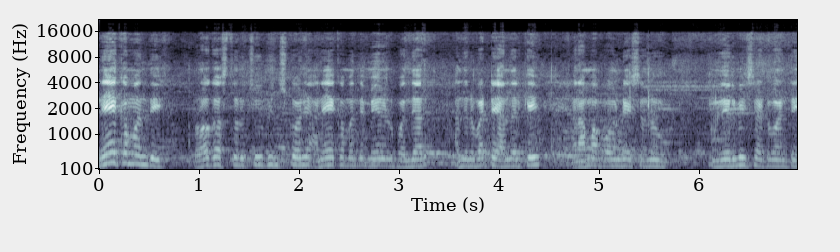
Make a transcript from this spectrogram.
అనేక మంది రోగస్తులు చూపించుకొని అనేక మంది మేలులు పొందారు. అందుని బట్టి అందరికీ మరి అమ్మ ఫౌండేషన్ను నిర్మించినటువంటి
